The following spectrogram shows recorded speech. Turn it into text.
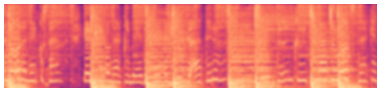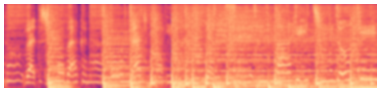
羽の裏猫さん闇の中目だけが光ってる。随分口が上手だけど私はバカな同じな今やりたいは一度君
